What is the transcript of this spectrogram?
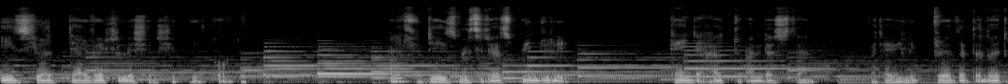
is your direct relationship with God. And today's message has been really kind of hard to understand, but I really pray that the Lord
